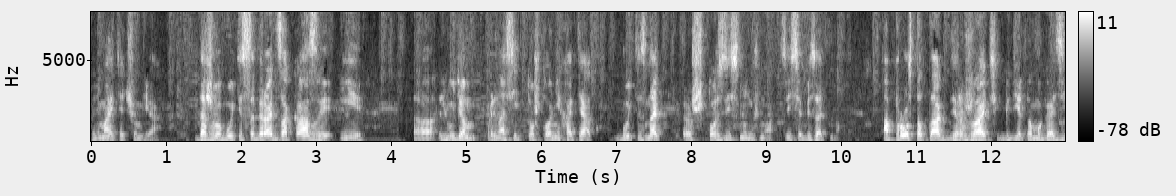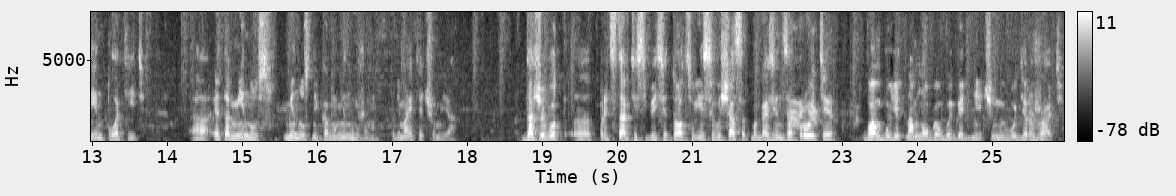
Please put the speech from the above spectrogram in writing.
Понимаете, о чем я? даже вы будете собирать заказы и э, людям приносить то, что они хотят. будете знать, э, что здесь нужно. Здесь обязательно. А просто так держать где-то магазин, платить, э, это минус. Минус никому не нужен. Понимаете, о чем я? Даже вот э, представьте себе ситуацию, если вы сейчас этот магазин закроете, вам будет намного выгоднее, чем его держать.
